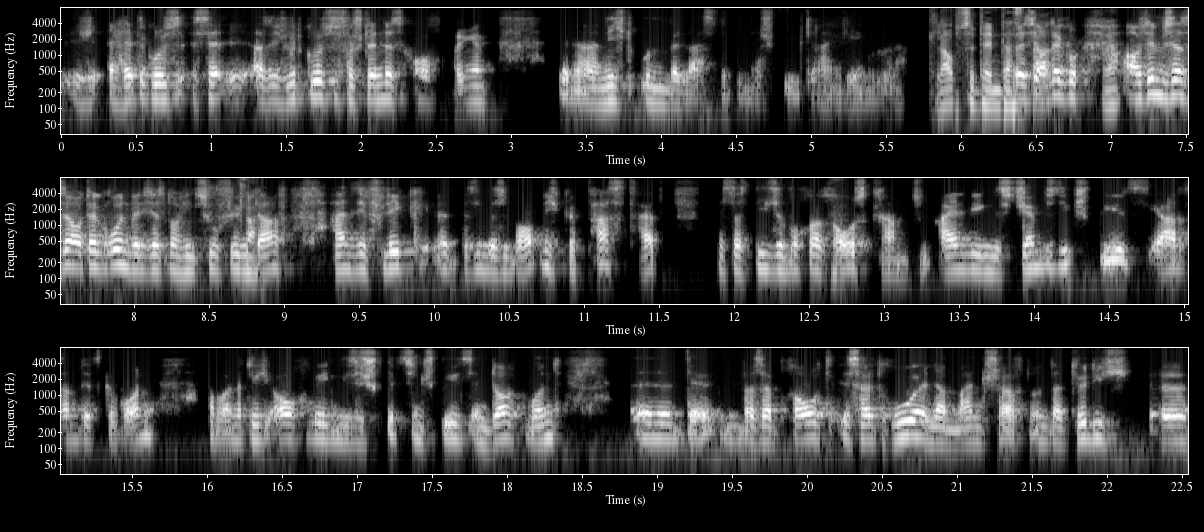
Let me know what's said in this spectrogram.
ich hätte größtes, also ich würde größtes Verständnis aufbringen, wenn er nicht unbelastet in das Spiel reingehen würde. Glaubst du denn, dass das ist da, der, ja. Außerdem ist das ja auch der Grund, wenn ich das noch hinzufügen Klar. darf, Hansi Flick, äh, dass ihm das überhaupt nicht gepasst hat, dass das diese Woche rauskam. Zum einen wegen des Champions League Spiels, ja, das haben sie jetzt gewonnen, aber natürlich auch wegen dieses Spitzenspiels in Dortmund. Äh, der, was er braucht, ist halt Ruhe in der Mannschaft und natürlich äh,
